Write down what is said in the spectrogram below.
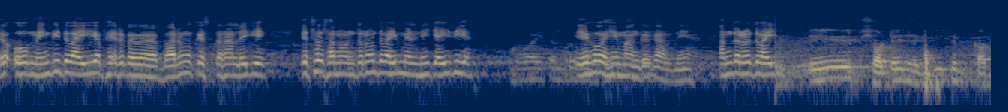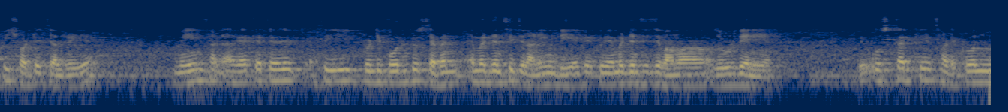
ਤੇ ਉਹ ਮਹਿੰਗੀ ਦਵਾਈ ਆ ਫਿਰ ਬ- ਬਾਹਰੋਂ ਕਿਸ ਤਰ੍ਹਾਂ ਲਈਏ? ਇੱਥੋਂ ਸਾਨੂੰ ਅੰਦਰੋਂ ਦਵਾਈ ਮਿਲਣੀ ਚਾਹੀਦੀ ਆ। ਇਹੋ ਅਸੀਂ ਮੰਗ ਕਰਦੇ ਆ ਅੰਦਰੋਂ ਦਵਾਈ ਇਹ ਸ਼ਾਰਟੇਜ ਹੈਗੀ ਜੀ ਇੱਥੇ ਕਾਫੀ ਸ਼ਾਰਟੇਜ ਚੱਲ ਰਹੀ ਹੈ। ਮੇਨ ਸਾਡਾ ਹੈਗਾ ਕਿ ਇੱਥੇ ਅਸੀਂ 24/7 ਐਮਰਜੈਂਸੀ ਚਲਾਣੀ ਹੁੰਦੀ ਹੈ ਕਿ ਕੋਈ ਐਮਰਜੈਂਸੀ ਸੇਵਾਵਾਂ ਜ਼ਰੂਰ ਦੇਣੀ ਹੈ ਤੇ ਉਸ ਕਰਕੇ ਸਾਡੇ ਕੋਲ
